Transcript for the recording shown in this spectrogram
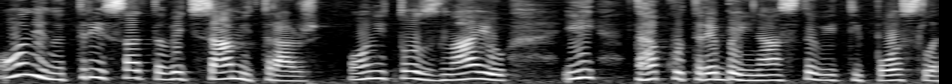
Oni na tri sata već sami traže. Oni to znaju i tako treba i nastaviti posle,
